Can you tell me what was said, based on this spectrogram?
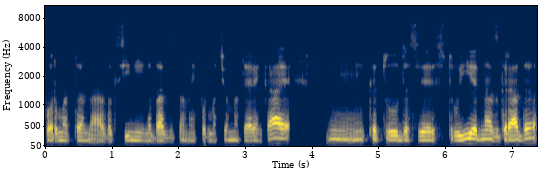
формата на вакцини на базата на информационната РНК е като да се строи една сграда,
